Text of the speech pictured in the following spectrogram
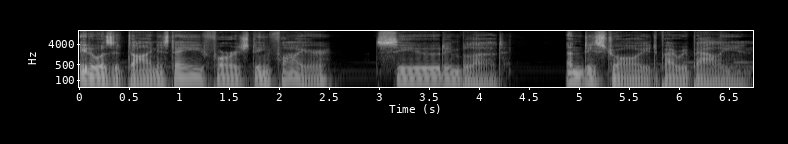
It was a dynasty forged in fire, sealed in blood, and destroyed by rebellion.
